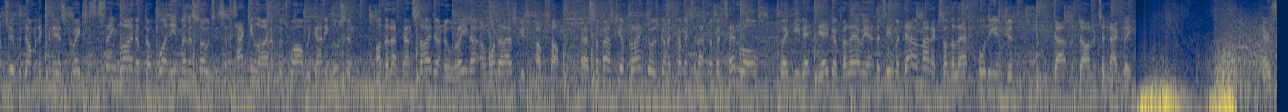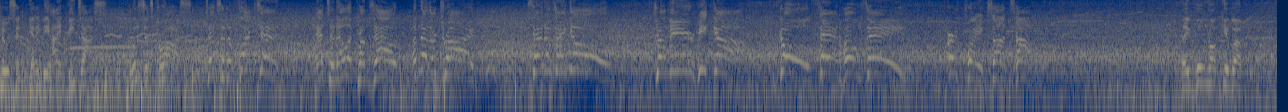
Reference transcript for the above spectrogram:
4-2 for Dominic Kinnear's Quakes. It's the same lineup that won in Minnesota. It's an attacking lineup as well with Danny Hoesen on the left-hand side and Urena and Wondolowski's up top. Uh, Sebastian Blanco is going to come into that number 10 role where Diego Valeri at the team and Darren Mattocks on the left for the injured Dar Darlington Nagbe. There's Hoesen getting behind Vytas. Hoesen's cross. Takes a deflection. Attinella comes out. Another drive. San Jose goal. Jahmir Goal San Jose. Earthquakes on top. They will not give up.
